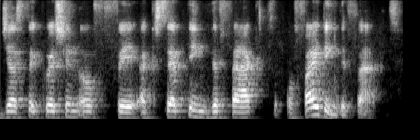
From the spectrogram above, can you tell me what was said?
just a question of uh, accepting the fact or fighting the fact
